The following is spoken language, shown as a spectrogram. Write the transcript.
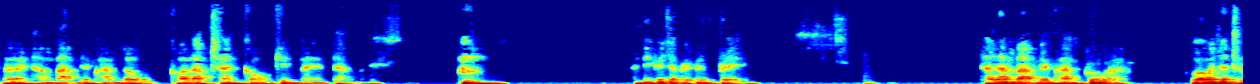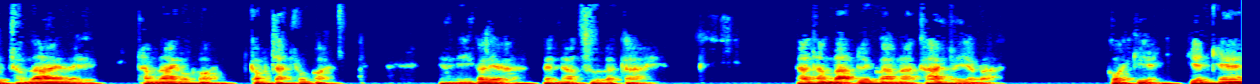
ก็เลยทำบาปด้วยความโลภคอร์รัปชันโกงกินอะไรต่างๆนี้อันนี้ก็จะไปเป็นเปรตถ้าทำบาปด้วยความกลัว กลัวว่าจะถูกทำร้ายเลยทำร้ายเขาก่อนกำจัดเขาก่อน อย่างนี้ก็เรียกเป็นอสุรกาย ถ้าทำบาปด้วยความอาฆาตพยาบาทโกรธเกลียดเกลียดแค้น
